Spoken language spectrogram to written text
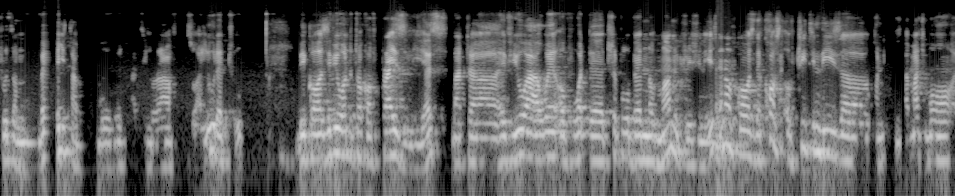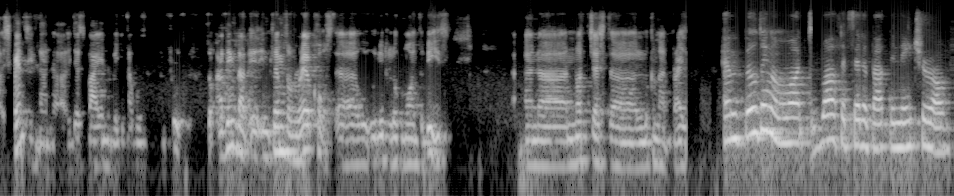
fruits and vegetables, which I think Ralph also alluded to because if you want to talk of pricing, yes, but uh, if you are aware of what the triple burden of malnutrition is, then of course the cost of treating these uh, conditions are much more expensive than uh, just buying vegetables and fruit. So I think that in terms of real cost, uh, we, we, need to look more into these and uh, not just uh, looking at price. And building on what Ralph had said about the nature of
